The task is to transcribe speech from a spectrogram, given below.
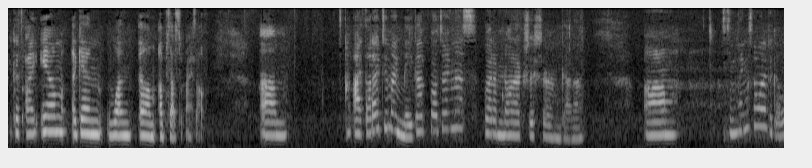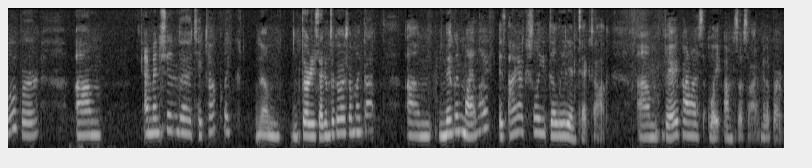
because I am again one um, obsessed with myself. Um, I thought I'd do my makeup while doing this, but I'm not actually sure I'm gonna. Um, things I wanted to go over. Um, I mentioned uh, TikTok like um, 30 seconds ago or something like that. Um, new in my life is I actually deleted TikTok. Um, very proud of myself. Wait, I'm so sorry. I'm gonna burp.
